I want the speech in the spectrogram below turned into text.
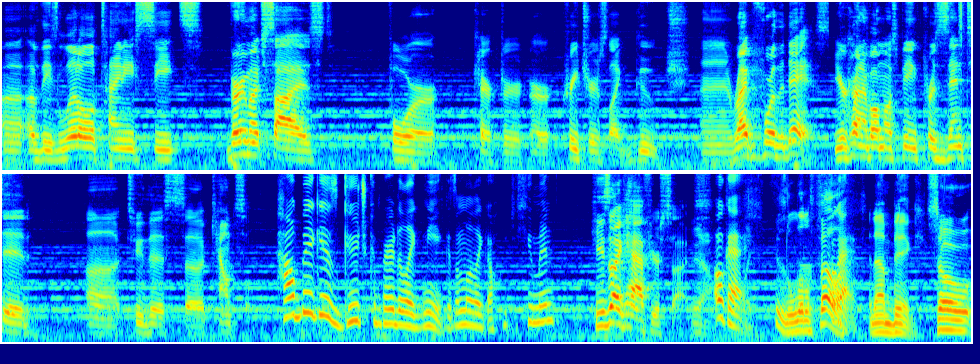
uh, of these little tiny seats, very much sized for character or creatures like Gooch. And right before the dais, you're kind of almost being presented uh, to this uh, council. How big is Gooch compared to like me? Because I'm like a human. He's like half your size. Yeah. Okay. He's a little fella, Okay. and I'm big. So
